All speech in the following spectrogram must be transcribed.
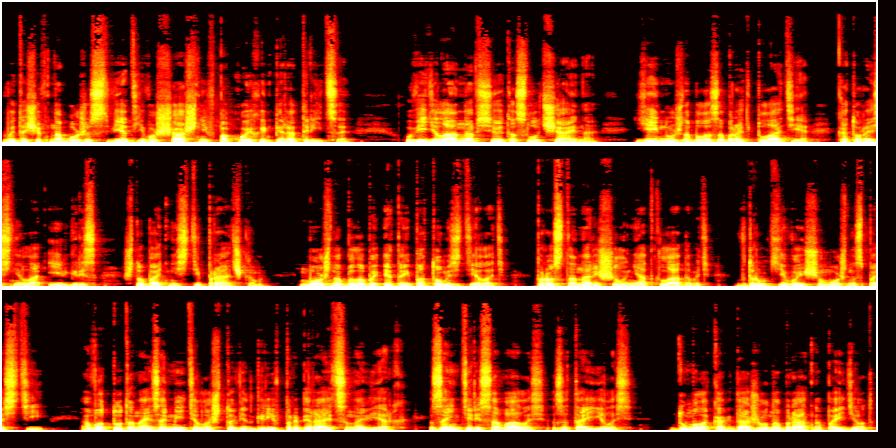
вытащив на божий свет его шашни в покоях императрицы. Увидела она все это случайно. Ей нужно было забрать платье, которое сняла Ильгрис, чтобы отнести прачкам. Можно было бы это и потом сделать, просто она решила не откладывать, Вдруг его еще можно спасти. А вот тут она и заметила, что Витгриф пробирается наверх. Заинтересовалась, затаилась. Думала, когда же он обратно пойдет.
